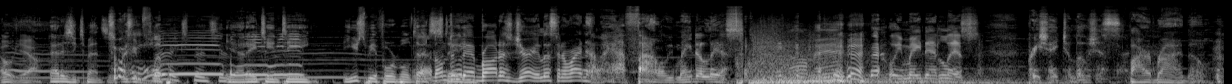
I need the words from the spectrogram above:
Oh, yeah. That is expensive. Somebody can flip Very it. expensive. Yeah, at AT and T, it used to be affordable. at Yeah, Texas don't do that, bro. That's Jerry listening right now. Like, I finally made the list. Oh man. we made that list. Appreciate you, Lucius. Fire Brian, though.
